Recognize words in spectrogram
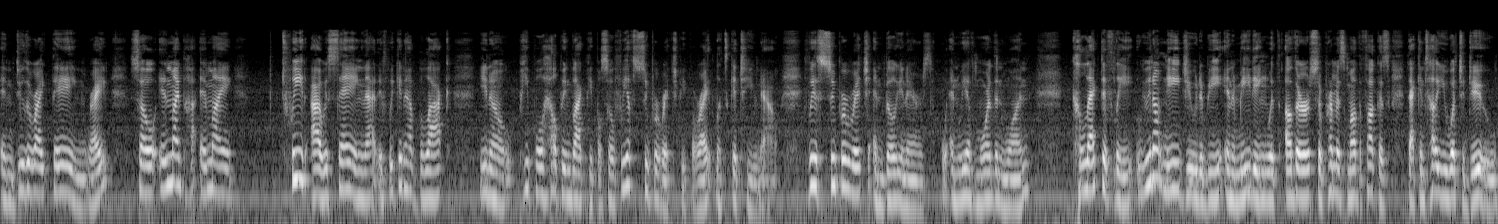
and do the right thing, right? So in my in my tweet I was saying that if we can have black you know, people helping black people. So if we have super rich people, right? Let's get to you now. If we have super rich and billionaires and we have more than one, collectively, we don't need you to be in a meeting with other supremacist motherfuckers that can tell you what to do.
